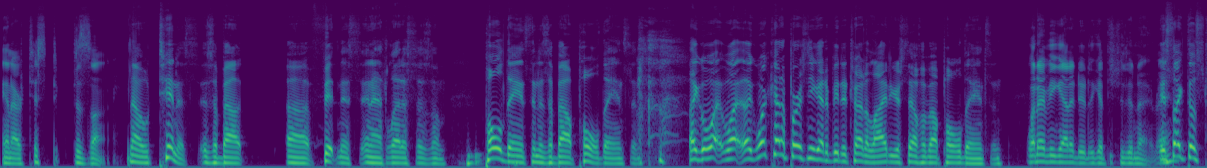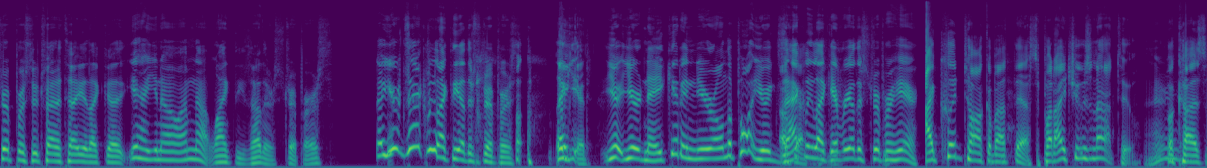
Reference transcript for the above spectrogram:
and artistic design. No, tennis is about uh, fitness and athleticism. Pole dancing is about pole dancing. like what, what like what kind of person you got to be to try to lie to yourself about pole dancing? Whatever you got to do to get to the night, right? It's like those strippers who try to tell you like, uh, yeah, you know, I'm not like these other strippers. No, you're exactly like the other strippers. like naked. You're, you're naked and you're on the pole. You're exactly okay. like every other stripper here. I could talk about this, but I choose not to right. because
